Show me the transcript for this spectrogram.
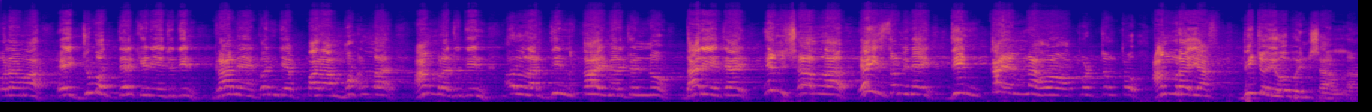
ওলামা, এই যুবকদেরকে নিয়ে যদি গ্রামে, গঞ্জে, পাড়া, মহল্লায় আমরা যদি আল্লাহর দিন কায়েমের জন্য দাঁড়িয়ে যাই ইনশাআল্লাহ এই জমিনে দিন কায়েম না হওয়া পর্যন্ত আমরাই আজ বিজয়ী হব ইনশাআল্লাহ।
